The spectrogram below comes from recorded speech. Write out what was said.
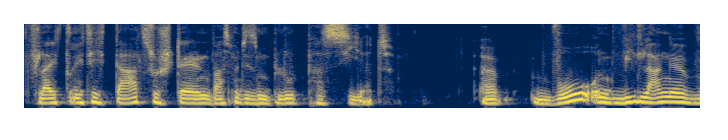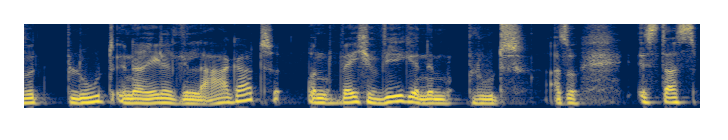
vielleicht richtig darzustellen, was mit diesem Blut passiert. Äh, wo und wie lange wird Blut in der Regel gelagert und welche Wege nimmt Blut? Also ist das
